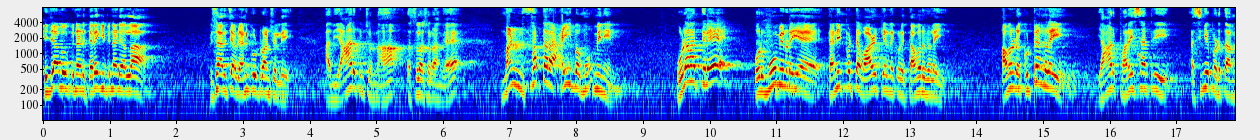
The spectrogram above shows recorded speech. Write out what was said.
ஹிஜாபுக்கு பின்னாடி திரைக்கு பின்னாடி எல்லாம் விசாரிச்சு அப்படி அனுப்பி விட்டுருவான்னு சொல்லி. அது யாருக்குன்னு சொன்னா ரசூலா சொல்றாங்க மண் சத்தர ஐப மூமினின் உலகத்திலே ஒரு மூமினுடைய தனிப்பட்ட வாழ்க்கையில் இருக்கக்கூடிய தவறுகளை அவனுடைய குற்றங்களை யார் பறைசாற்றி அசிங்கப்படுத்தாம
